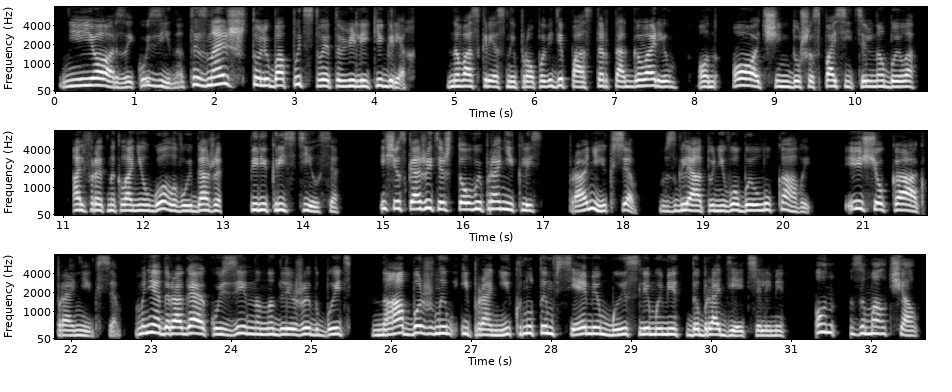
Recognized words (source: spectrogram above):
Не ерзай, кузина. Ты знаешь, что любопытство – это великий грех. На воскресной проповеди пастор так говорил. Он очень душеспасительно было. Альфред наклонил голову и даже перекрестился. Еще скажите, что вы прониклись. Проникся. Взгляд у него был лукавый. Еще как проникся. Мне, дорогая кузина, надлежит быть набожным и проникнутым всеми мыслимыми добродетелями. Он замолчал.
